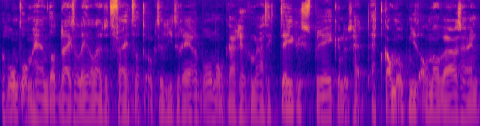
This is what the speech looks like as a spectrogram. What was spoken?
rondom hem. Dat blijkt alleen al uit het feit dat ook de literaire bronnen elkaar regelmatig tegenspreken. Dus het, het kan ook niet allemaal waar zijn.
